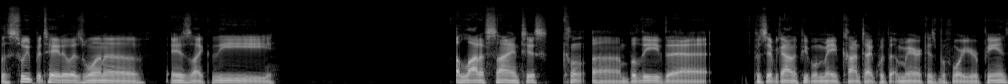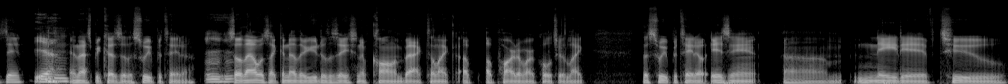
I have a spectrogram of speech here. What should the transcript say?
the sweet potato is one of is like the a lot of scientists cl- um, believe that Pacific Island people made contact with the Americas before Europeans did, Yeah. Mm-hmm. and that's because of the sweet potato. Mhm. So that was like another utilization of calling back to like a, a part of our culture. Like the sweet potato isn't um, native to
